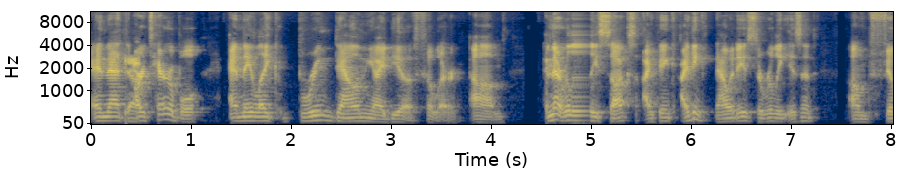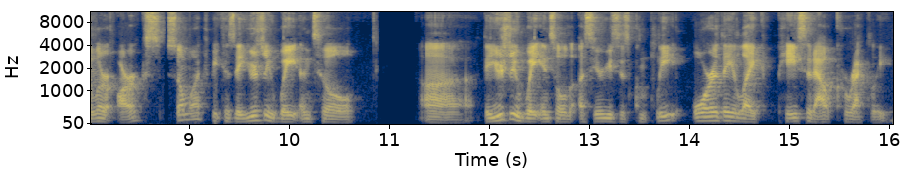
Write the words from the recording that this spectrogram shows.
and that Yeah. are terrible and they like bring down the idea of filler um and that really sucks i think i think nowadays there really isn't um filler arcs so much because they usually wait until uh they usually wait until a series is complete or they like pace it out correctly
